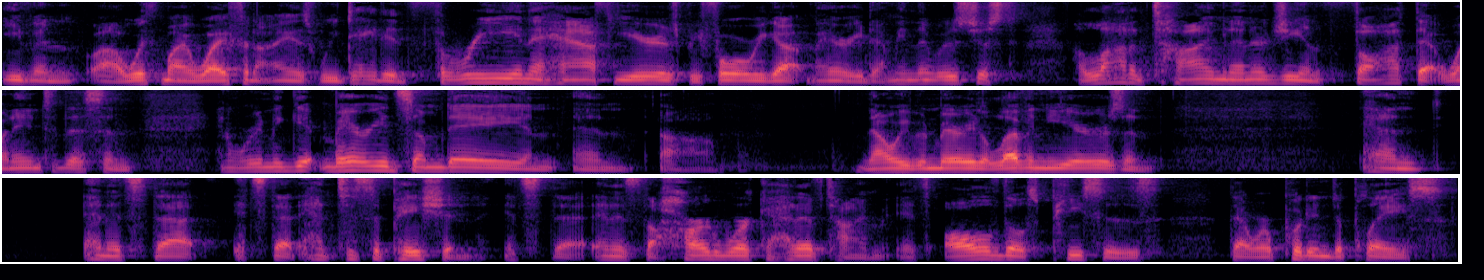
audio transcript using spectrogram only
even uh, with my wife and I, as we dated three and a half years before we got married, I mean, there was just a lot of time and energy and thought that went into this, and, and we're going to get married someday. And, and uh, now we've been married 11 years, and, and, and it's that, it's that anticipation. It's that, and it's the hard work ahead of time. It's all of those pieces that were put into place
